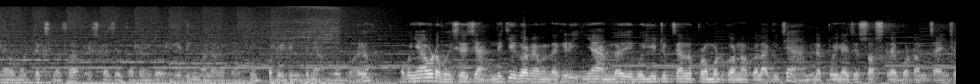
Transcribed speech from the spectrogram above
नर्मल टेक्स्टमा छ यसलाई चाहिँ तपाईँको हेडिङमा लगाएर राख्यौँ अब हेडिङ पनि हाम्रो भयो। अब यहाँबाट भइसकेपछि हामीले के गर्ने भन्दाखेरि यहाँ हामीलाई अब युट्युब च्यानल प्रमोट गर्नको लागि चाहिँ हामीलाई पहिला चाहिँ सब्सक्राइब बटन चाहिन्छ।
